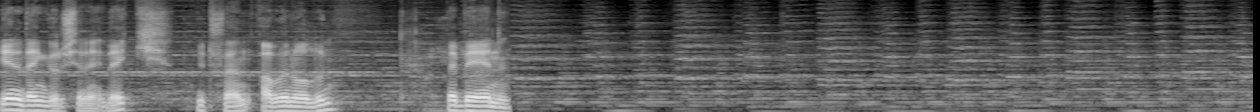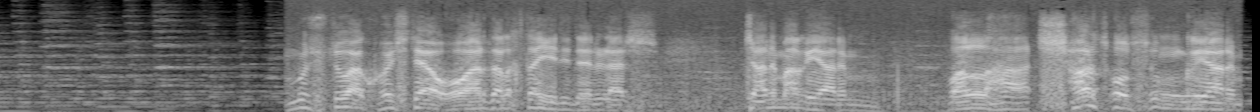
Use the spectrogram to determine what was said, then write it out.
Yeniden görüşene dek lütfen abone olun ve beğenin. Mustafa Koç'ta hovardalıkta yedi derler. Canıma kıyarım. Vallahi şart olsun kıyarım.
